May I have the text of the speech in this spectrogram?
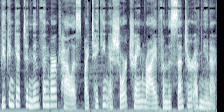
You can get to Nymphenburg Palace by taking a short train ride from the center of Munich.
